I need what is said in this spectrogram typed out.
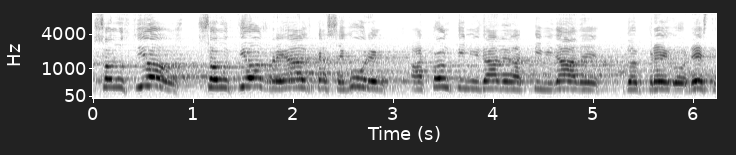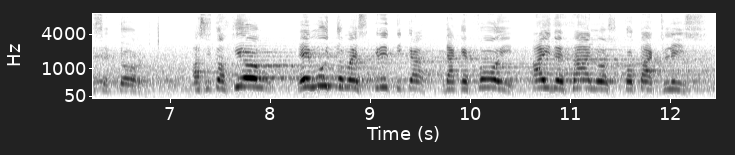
solucións, solucións real que aseguren a continuidade da actividade do emprego neste sector. A situación é moito máis crítica da que foi hai dez anos co tax lease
